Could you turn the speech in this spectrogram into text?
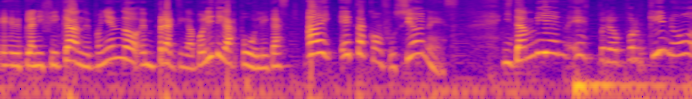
eh, planificando y poniendo en práctica políticas públicas, hay estas confusiones. Y también es, pero ¿por qué no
